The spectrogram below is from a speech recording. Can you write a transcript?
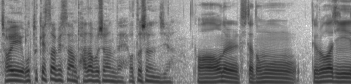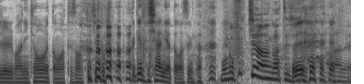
저희 오토캐 서비스 한번 받아보셨는데 어떠셨는지요? 어, 오늘 진짜 너무 여러 가지 를 많이 경험했던 것 같아서 뜻깊은, 뜻깊은 시간이었던 것 같습니다. 뭔가 훅 지나간 것 같으시죠? 네. 아, 네.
